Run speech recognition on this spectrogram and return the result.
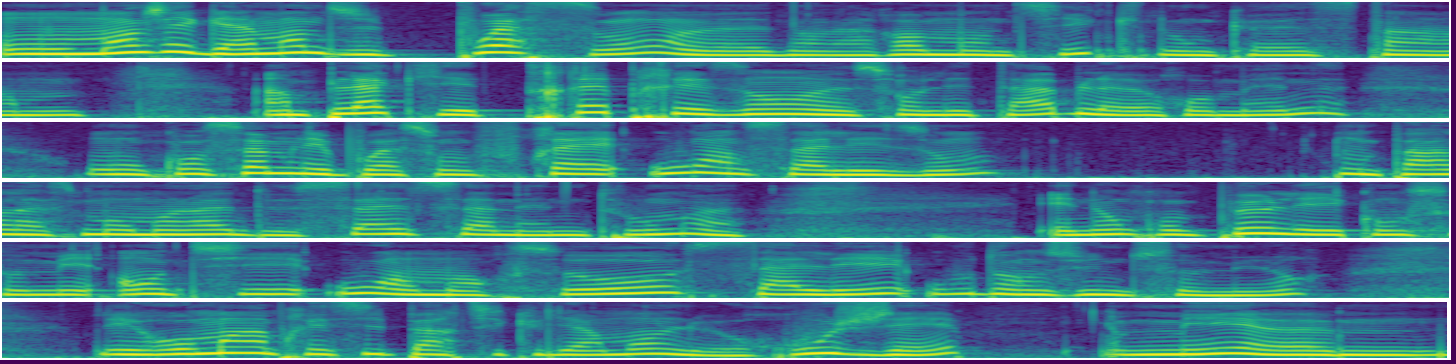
On mange également du poisson euh, dans la Rome antique, donc euh, c'est un, plat qui est très présent sur les tables romaines. On consomme les poissons frais ou en salaison, on parle à ce moment-là de salsamentum. Et donc on peut les consommer entiers ou en morceaux, salés ou dans une saumure. Les Romains apprécient particulièrement le rouget, mais euh,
